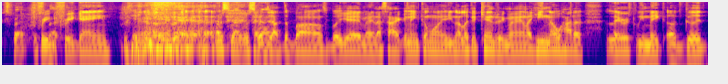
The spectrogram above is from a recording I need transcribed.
Respect, Free free game. respect, Had respect. dropped the bombs, but yeah, man, that's how. I mean, come on, you know, look at Kendrick, man. Like he know how to lyrically make a good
